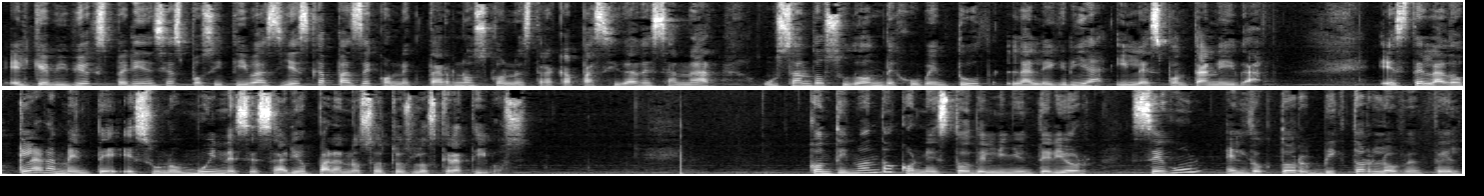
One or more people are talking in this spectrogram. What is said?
el que vivió experiencias positivas y es capaz de conectarnos con nuestra capacidad de sanar usando su don de juventud, la alegría y la espontaneidad. Este lado claramente es uno muy necesario para nosotros los creativos. Continuando con esto del niño interior, según el doctor Víctor Lovenfeld,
